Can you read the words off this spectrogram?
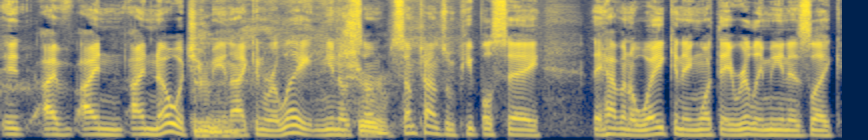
it I've I I know what you mean. I can relate. And you know Sure. some sometimes when people say they have an awakening, what they really mean is like,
